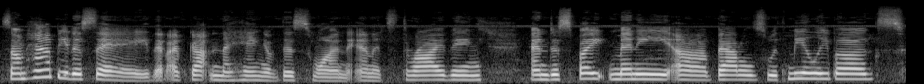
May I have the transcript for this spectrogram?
So I'm happy to say that I've gotten the hang of this one and it's thriving. And despite many uh, battles with mealybugs,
